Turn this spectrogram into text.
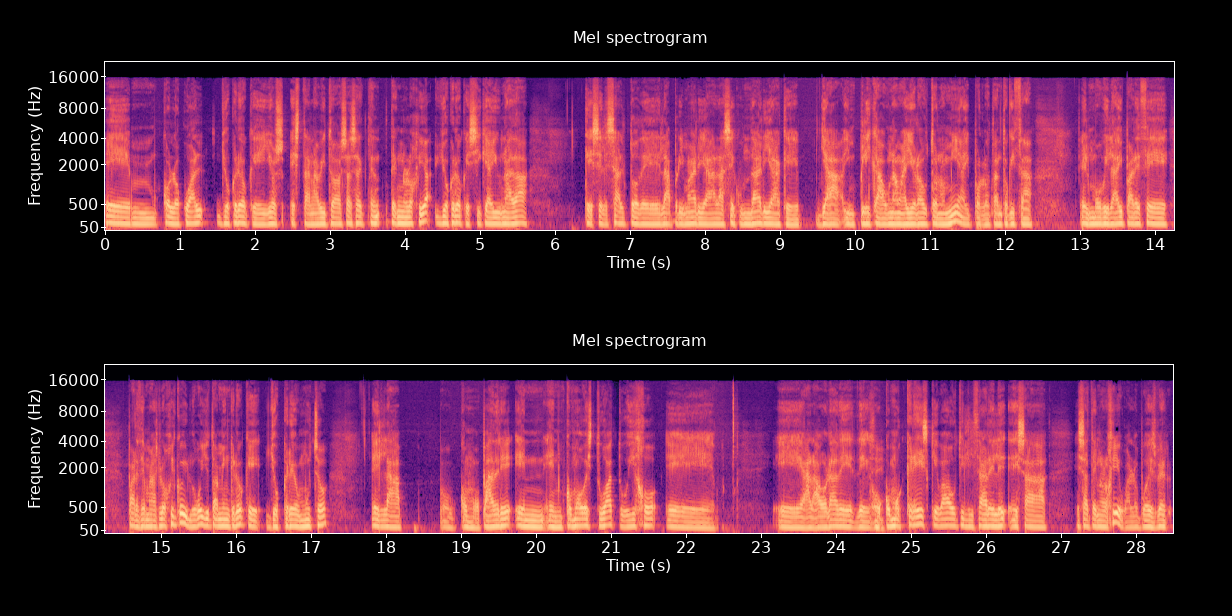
em, con lo cual yo creo que ellos están habituados a esa tecnología, yo creo que sí que hay una edad que es el salto de la primaria a la secundaria, que ya implica una mayor autonomía y por lo tanto quizá el móvil ahí parece, parece más lógico. Y luego yo también creo que yo creo mucho en la como padre en, cómo ves tú a tu hijo eh, eh, a la hora de, o cómo crees que va a utilizar esa, esa tecnología. Igual lo puedes ver,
